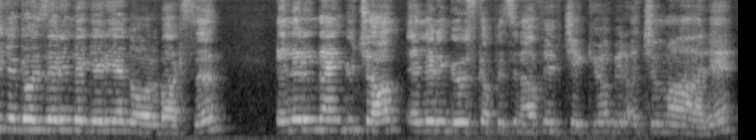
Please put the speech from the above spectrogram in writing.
İyice gözlerinde geriye doğru baksın. Ellerinden güç al. Ellerin göğüs kafesini hafif çekiyor. Bir açılma hali.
